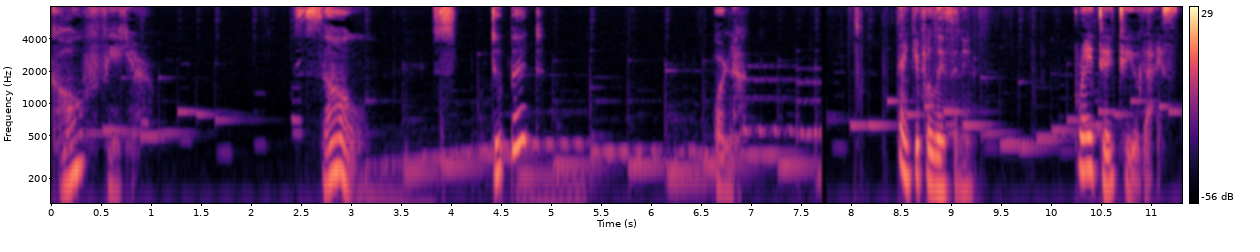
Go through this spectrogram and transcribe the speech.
Go figure. So, stupid or not? Thank you for listening. Great day to you guys.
